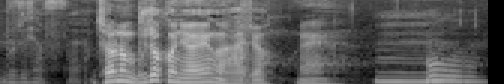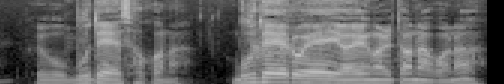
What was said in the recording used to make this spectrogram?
물으셨어요. 저는 무조건 여행을 하죠. 예. 어. 그리고 무대에 서거나 무대로의 여행을 떠나거나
